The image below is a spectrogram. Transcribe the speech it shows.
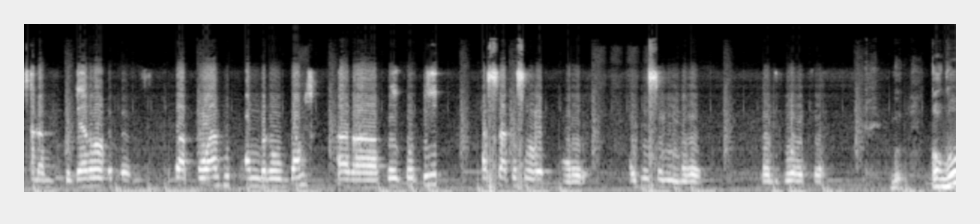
cara berpikir lo puas akan berubah uh, mengikuti status lo baru. Itu sih menurut gue itu. Bu- Kok gue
